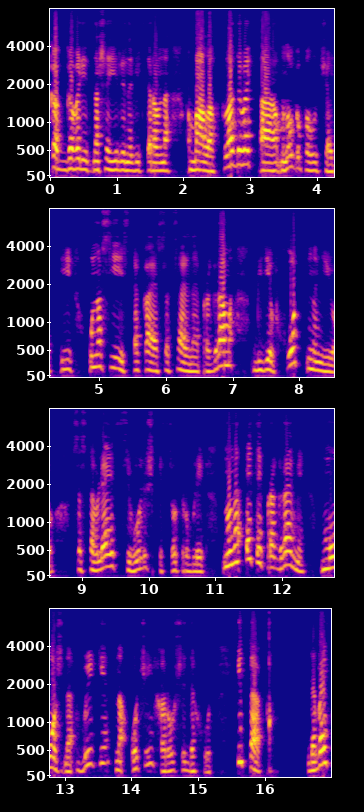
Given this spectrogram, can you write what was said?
как говорит наша Елена Викторовна, мало вкладывать, а много получать. И у нас есть такая социальная программа, где вход на нее составляет всего лишь 500 рублей. Но на этой программе можно выйти на очень хороший доход. Итак, давайте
